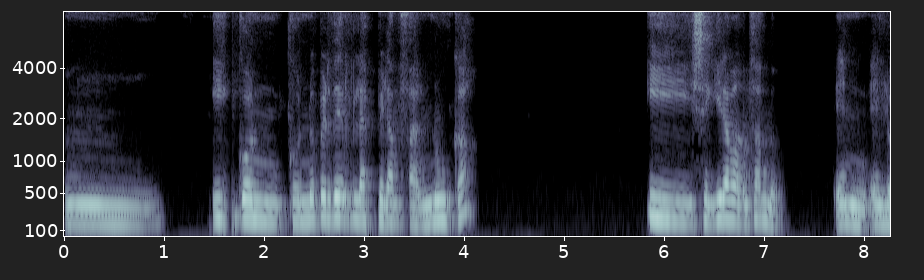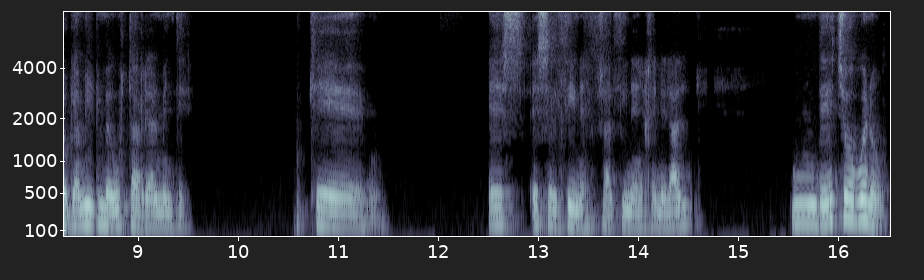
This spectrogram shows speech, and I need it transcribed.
Mm, y con, no perder la esperanza nunca y seguir avanzando en, lo que a mí me gusta realmente, que es, es, el cine, o sea, el cine en general. Mm, de hecho, bueno,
